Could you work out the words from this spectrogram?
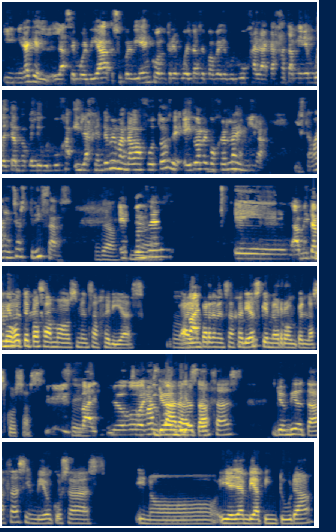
y mira que las envolvía súper bien con tres vueltas de papel de burbuja, la caja también envuelta en papel de burbuja, y la gente me mandaba fotos de he ido a recogerla y mira, y estaban hechas trizas. Entonces, eh, a mí también... Luego te pasamos mensajerías. Mm. Hay un par de mensajerías que no rompen las cosas. Vale, luego yo envío ¿eh? tazas, yo envío tazas y envío cosas y no y ella envía pintura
